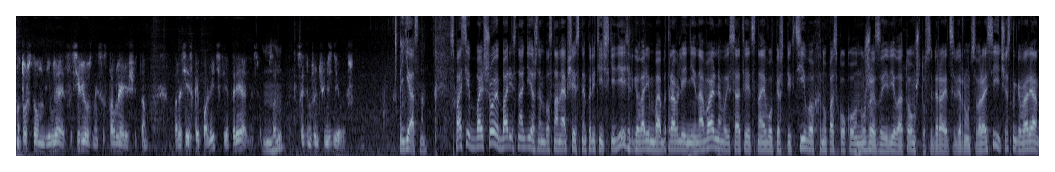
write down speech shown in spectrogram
Но то, что он является серьезной составляющей там российской политики, это реальность. Вот, mm-hmm. С этим же ничего не сделаешь. Ясно. Спасибо большое. Борис Надеждин был с нами общественный политический деятель. Говорим об отравлении Навального и, соответственно, о его перспективах, ну, поскольку он уже заявил о том, что собирается вернуться в Россию. Честно говоря,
